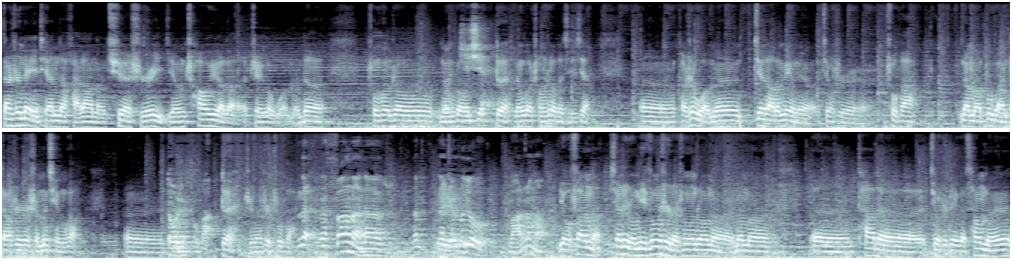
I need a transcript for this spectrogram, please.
但是那一天的海浪呢，确实已经超越了这个我们的冲锋舟能够对能够承受的极限。嗯，可是我们接到的命令就是出发。那么不管当时是什么情况，嗯，都是出发。对，只能是出发。那那翻了，那那那人不就？完了吗？有翻的，像这种密封式的冲锋舟呢，那么，呃，它的就是这个舱门，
